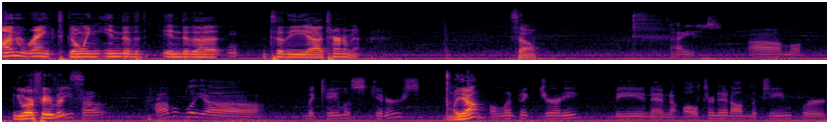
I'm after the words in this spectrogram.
unranked going into the into the to the uh, tournament. So, Nice. Um, your favorites? pro- probably uh, MyKayla Skinner's Yeah. Olympic journey, being an alternate on the team for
